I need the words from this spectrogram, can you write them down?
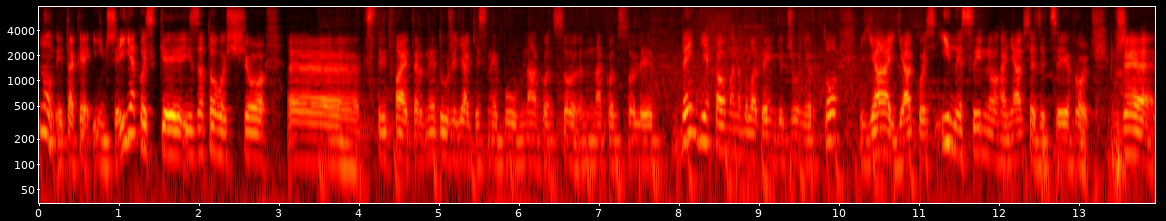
Ну і таке інше. І якось е, із-за того, що е, Street Fighter не дуже якісний був на консолі, на консолі Dendy, яка у мене була Dendy Junior, то я якось і не сильно ганявся за цією грою. Вже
